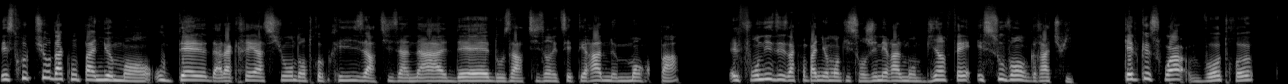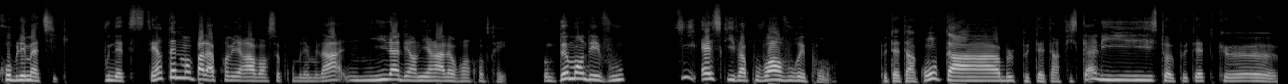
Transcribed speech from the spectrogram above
Les structures d'accompagnement ou d'aide à la création d'entreprises artisanales, d'aide aux artisans, etc. ne manquent pas. Elles fournissent des accompagnements qui sont généralement bien faits et souvent gratuits, quelle que soit votre problématique. Vous n'êtes certainement pas la première à avoir ce problème-là, ni la dernière à le rencontrer. Donc demandez-vous qui est-ce qui va pouvoir vous répondre? Peut-être un comptable, peut-être un fiscaliste, peut-être que,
